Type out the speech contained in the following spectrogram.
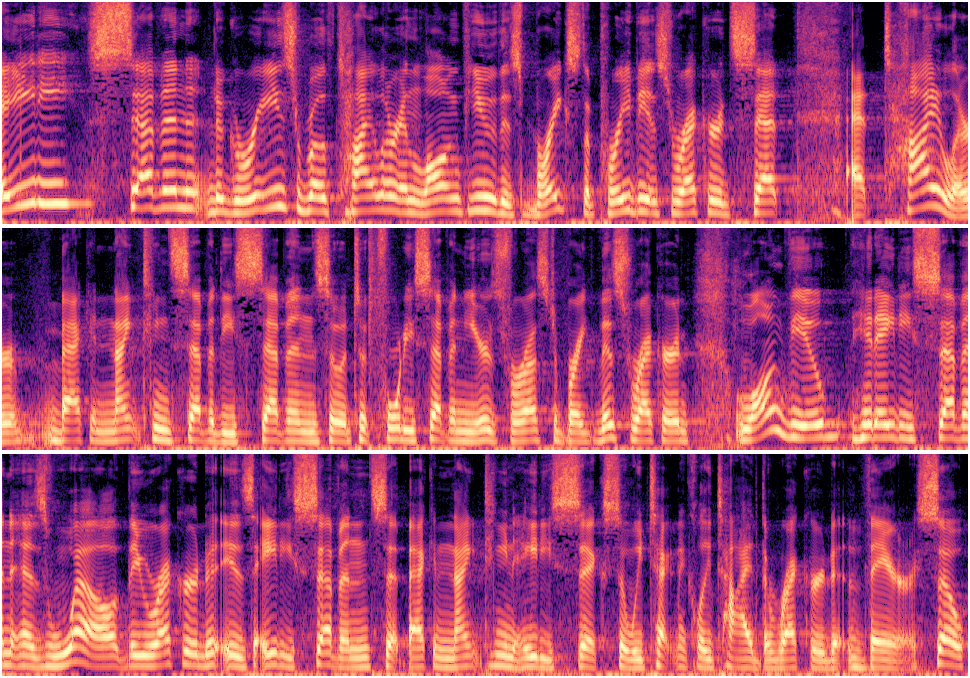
87 degrees for both Tyler and in Longview. This breaks the previous record set at Tyler back in 1977, so it took 47 years for us to break this record. Longview hit 87 as well. The record is 87, set back in 1986, so we technically tied the record there. So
